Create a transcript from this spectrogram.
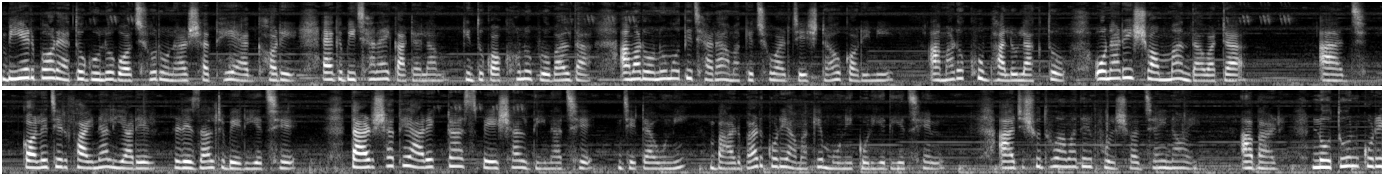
বিয়ের পর এতগুলো বছর ওনার সাথে এক ঘরে, এক বিছানায় কাটালাম, কিন্তু কখনো প্রবালদা আমার অনুমতি ছাড়া আমাকে ছোঁয়ার চেষ্টাও করেনি। আমারও খুব ভালো লাগতো ওনার এই সম্মান দেওয়াটা। আজ কলেজের ফাইনাল ইয়ারের রেজাল্ট বেরিয়েছে। তার সাথে আরেকটা স্পেশাল দিন আছে, যেটা উনি বারবার করে আমাকে মনে করিয়ে দিয়েছেন। আজ শুধু আমাদের ফুলসজ্জাই নয়, আবার নতুন করে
